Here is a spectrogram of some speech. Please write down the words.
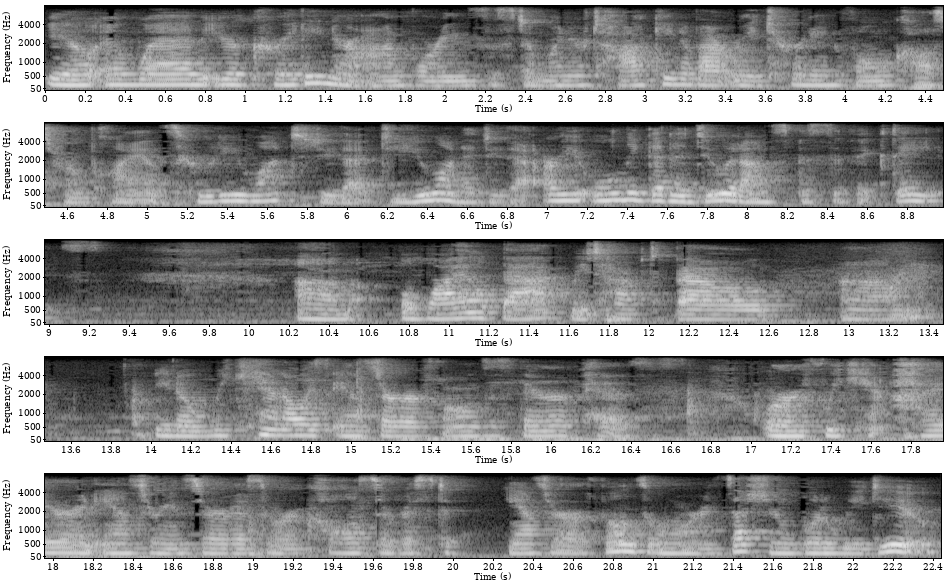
you know, and when you're creating your onboarding system, when you're talking about returning phone calls from clients, who do you want to do that? Do you want to do that? Are you only going to do it on specific dates? Um, a while back, we talked about, um, you know, we can't always answer our phones as therapists, or if we can't hire an answering service or a call service to answer our phones when we're in session, what do we do?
